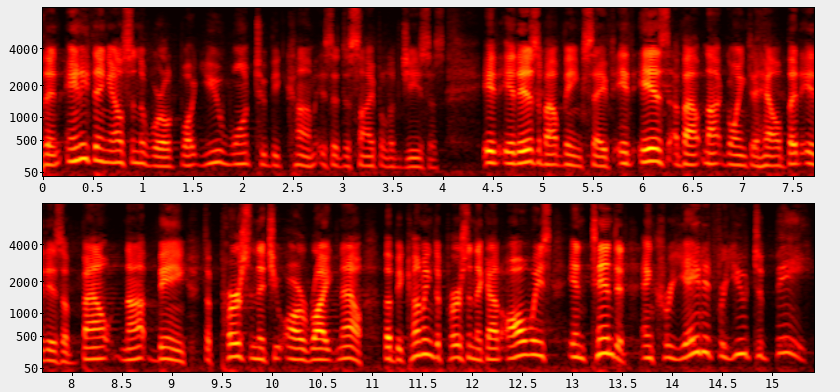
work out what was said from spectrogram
than anything else in the world, what you want to become is a disciple of Jesus. It, it is about being saved. It is about not going to hell, but it is about not being the person that you are right now, but becoming the person that God always intended and created for you to be.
